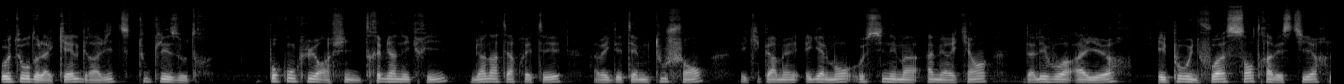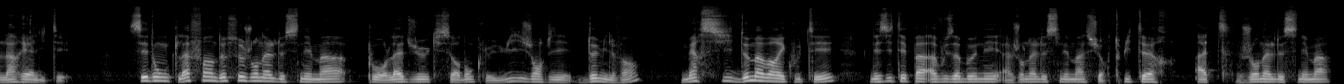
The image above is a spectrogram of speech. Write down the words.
autour de laquelle gravitent toutes les autres. Pour conclure, un film très bien écrit, bien interprété, avec des thèmes touchants et qui permet également au cinéma américain d'aller voir ailleurs et pour une fois sans travestir la réalité. C'est donc la fin de ce journal de cinéma pour l'adieu qui sort donc le 8 janvier 2020. Merci de m'avoir écouté. N'hésitez pas à vous abonner à Journal de Cinéma sur Twitter Journal de Cinéma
